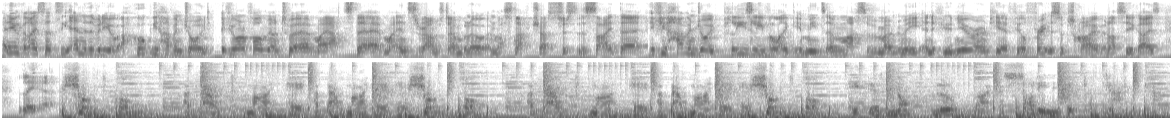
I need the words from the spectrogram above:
Anyway, guys, that's the end of the video. I hope you have enjoyed. If you want to follow me on Twitter, my at's there, my Instagram's down below, and my Snapchat's just to the side there. If you have enjoyed, please leave a like. It means a massive amount to me. And if you're new around here, feel free to subscribe, and I'll see you guys later. Shut up about my head, about my head. Shut up about my head, about my head. Shut up. It does not look like a sodding tic tac.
